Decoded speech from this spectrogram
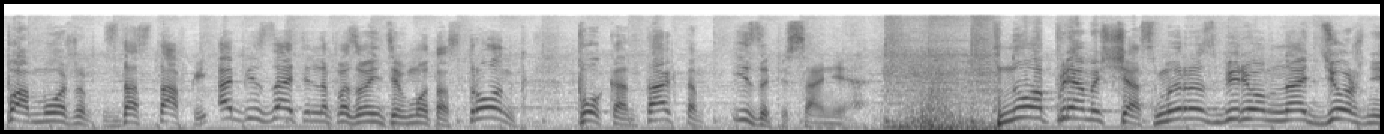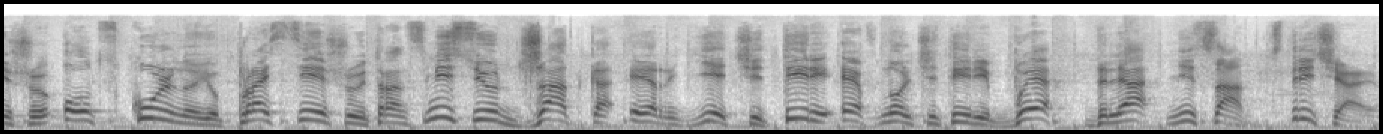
поможем с доставкой. Обязательно позвоните в мотостронг по контактам из описания. Ну а прямо сейчас мы разберем надежнейшую, олдскульную, простейшую трансмиссию Jatco RE4 F04B для Nissan. Встречаем!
